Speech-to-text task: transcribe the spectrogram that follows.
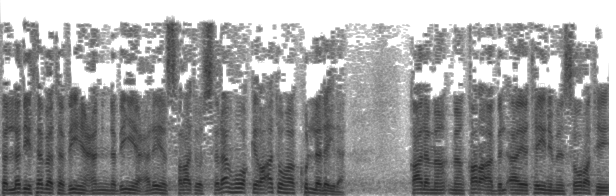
فالذي ثبت فيه عن النبي عليه الصلاة والسلام هو قراءتها كل ليلة. قال من قرأ بالآيتين من سورة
